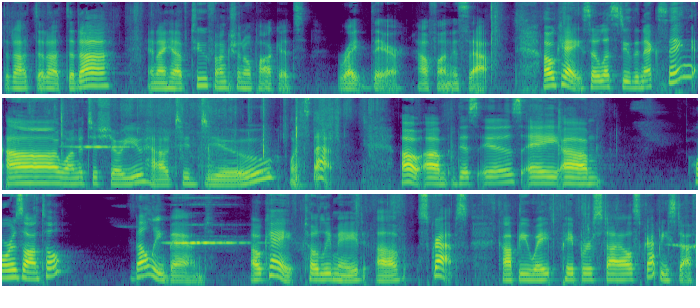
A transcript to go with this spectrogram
da da da da da da, and I have two functional pockets right there. How fun is that? Okay, so let's do the next thing. Uh, I wanted to show you how to do, what's that? Oh, um, this is a um, horizontal belly band. Okay, totally made of scraps. Copy weight, paper style, scrappy stuff.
